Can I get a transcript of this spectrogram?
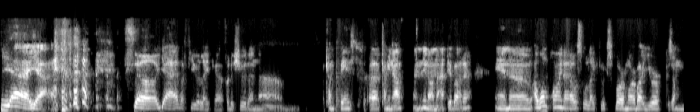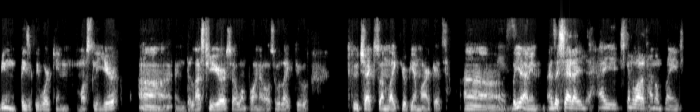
Yeah, yeah. so yeah, I have a few like uh, photo shoot and um, campaigns uh, coming up, and you know I'm happy about it. And uh, at one point, I also would like to explore more about Europe because I'm been basically working mostly Europe uh, in the last few years. So at one point, I also would like to to check some like European markets. Uh, nice. But yeah, I mean, as I said, I I spend a lot of time on planes,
